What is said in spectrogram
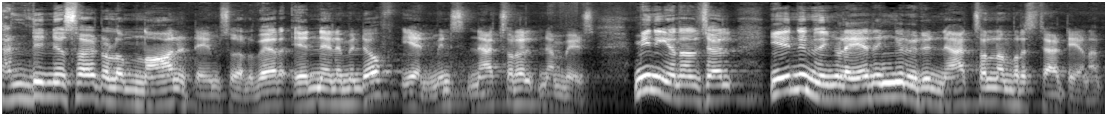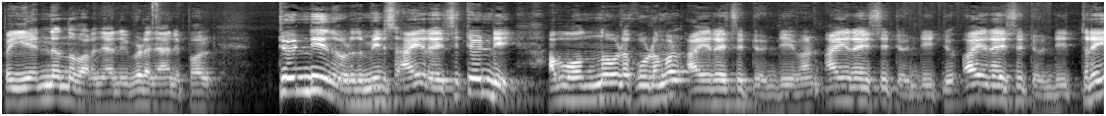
കണ്ടിന്യൂസ് ആയിട്ടുള്ള നാല് ടേംസുകൾ where n element of n means natural numbers meaning എന്താണെന്ന് വെച്ചാൽ എന്നിന് നിങ്ങൾ ഏതെങ്കിലും ഒരു നാച്ചുറൽ നമ്പർ സ്റ്റാർട്ട് ചെയ്യണം. ഇപ്പോൾ എൻ എന്ന് പറഞ്ഞാൽ ഇവിടെ ഞാനിപ്പോൾ ട്വന്റി എന്ന് കൊടുത്തു. മീൻസ് ഐ റേസ് ട്വന്റി അപ്പോൾ ഒന്നുകൂടെ കൂടുമ്പോൾ i raise twenty one i raise twenty two i raise twenty three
